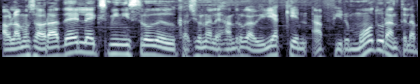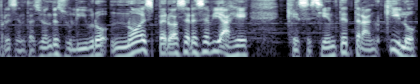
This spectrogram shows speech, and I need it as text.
Hablamos ahora del exministro de Educación Alejandro Gaviria, quien afirmó durante la presentación de su libro No espero hacer ese viaje que se siente tranquilo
